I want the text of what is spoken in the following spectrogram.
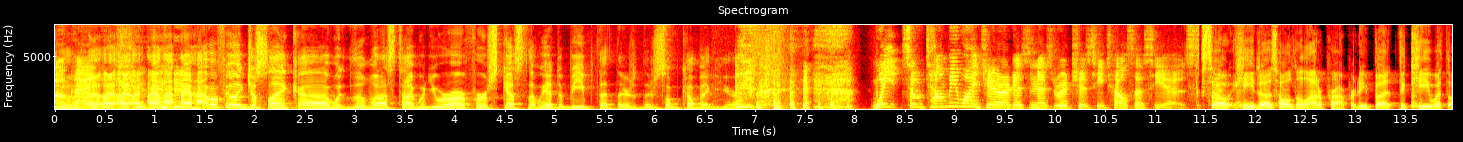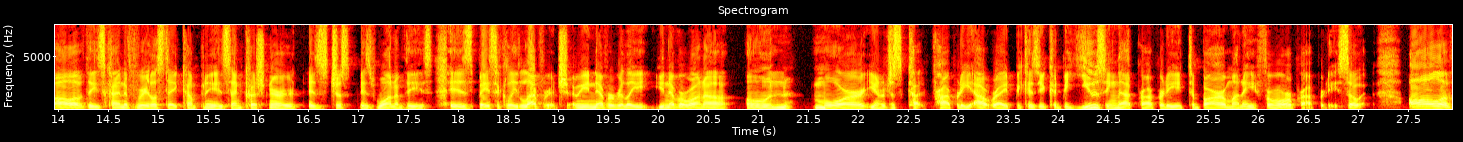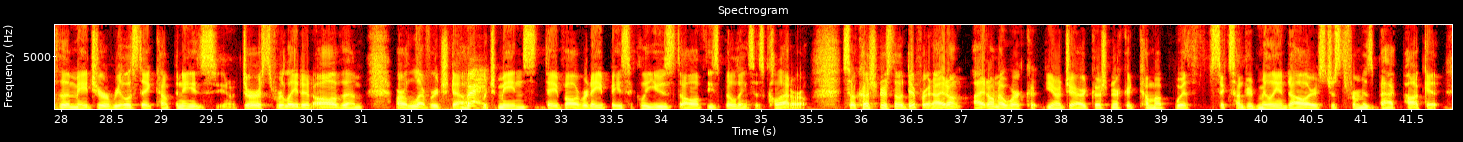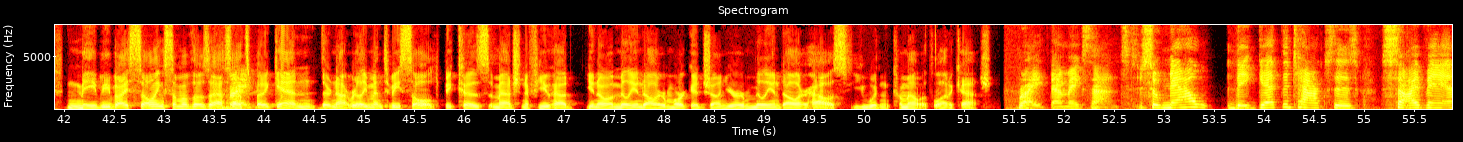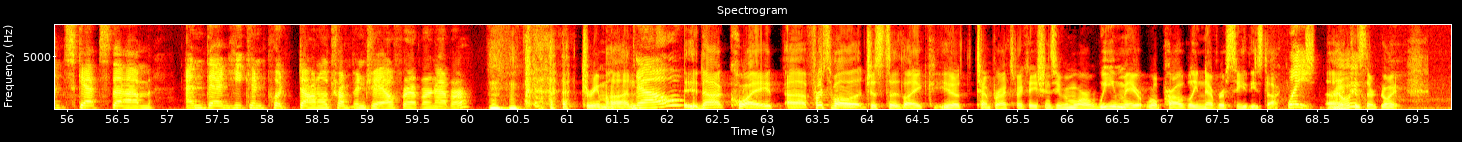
Okay. I, I, I, I, have a feeling, just like uh, the last time when you were our first guest that we had to beep, that there's there's some coming here. Wait, so tell me why Jared isn't as rich as he tells us he is. So he does hold a lot of property, but the key with all of these kind of real estate companies, and Kushner is just is one of these, is basically leverage. I mean, you never really you never want to own more, you know, just cut property outright because you could be using that property to borrow money for more property. So all of the major real estate companies, you know, Durst related, all of them are leveraged out, right. which means they've already basically used all of these buildings as collateral. So Kushner's no different. I don't, I don't know where, you know, Jared Kushner could come up with $600 million just from his back pocket, maybe by selling some of those assets. Right. But again, they're not really meant to be sold because imagine if you had, you know, a million dollar mortgage on your million dollar house, you wouldn't come out with a lot of cash. Right, that makes sense. So now they get the taxes, Cy Vance gets them, and then he can put Donald Trump in jail forever and ever? Dream on. No? Not quite. Uh, first of all, just to like, you know, temper expectations even more, we may will probably never see these documents. Wait. Uh, really? Because they're going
